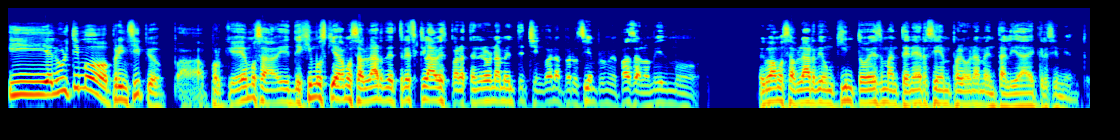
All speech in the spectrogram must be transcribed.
y el último principio, ah, porque ah, dijimos que íbamos a hablar de tres claves para tener una mente chingona, pero siempre me pasa lo mismo. Hoy vamos a hablar de un quinto, es mantener siempre una mentalidad de crecimiento.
